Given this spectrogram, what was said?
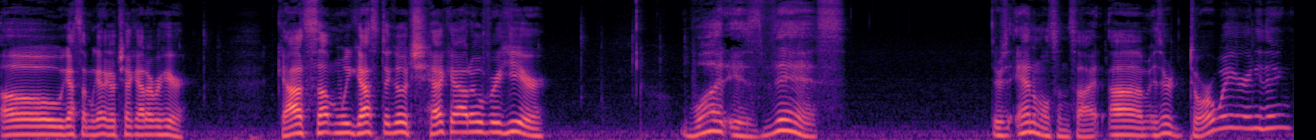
Oh, we got something. We gotta go check out over here. got something we got to go check out over here. What is this? There's animals inside. Um, is there a doorway or anything?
